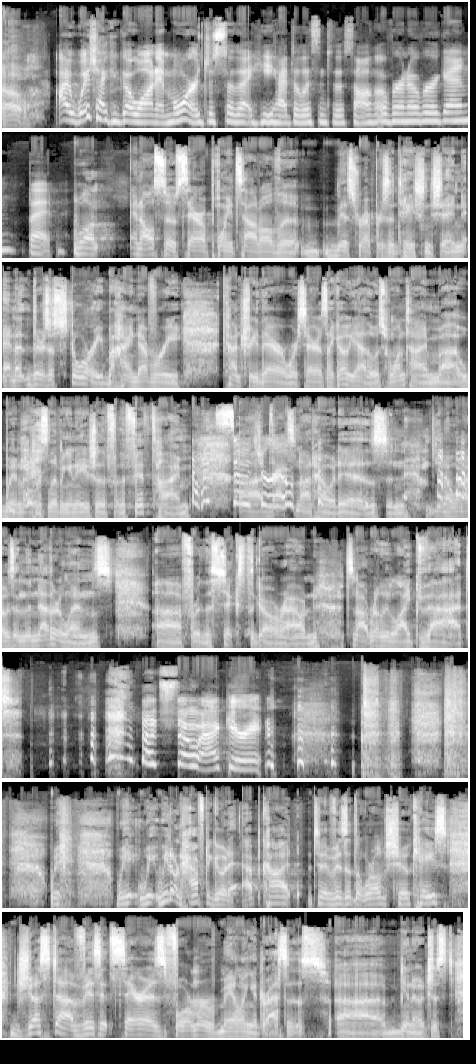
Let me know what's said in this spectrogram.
Oh. I wish I could go on it more just so that he had to listen to the song over and over again. But Well, and also Sarah points out all the misrepresentation shit, and, and uh, there's a story behind every country there where Sarah's like, "Oh yeah, there was one time uh, when I was living in Asia for the fifth time. That's so uh, true. That's not how it is." And you know, when I was in the Netherlands uh, for the sixth go around, it's not really like that. That's so accurate. we, we, we, we don't have to go to Epcot to visit the World Showcase. Just uh, visit Sarah's former mailing addresses. Uh, you know, just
